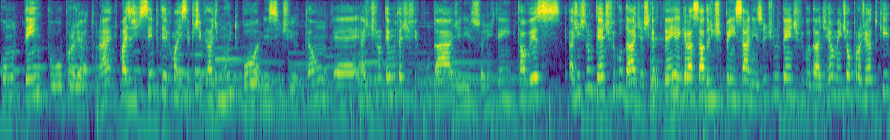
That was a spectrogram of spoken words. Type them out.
com o tempo o projeto, né? Mas a gente sempre teve uma receptividade muito boa nesse sentido. Então, é, a gente não tem muita dificuldade nisso. A gente tem, talvez, a gente não tenha dificuldade. Acho que é até engraçado a gente pensar nisso. A gente não tem dificuldade. Realmente é um projeto que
